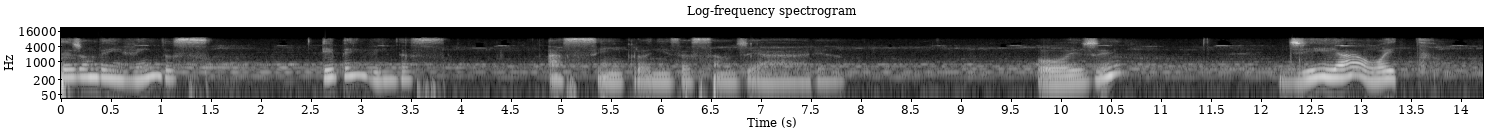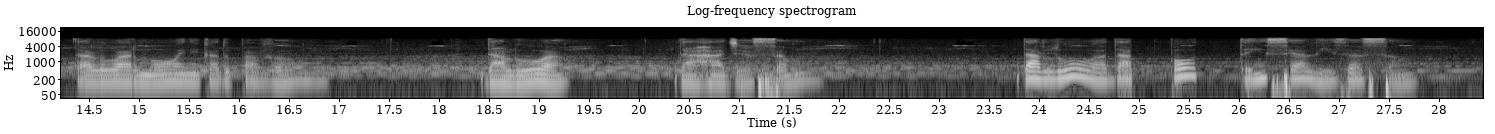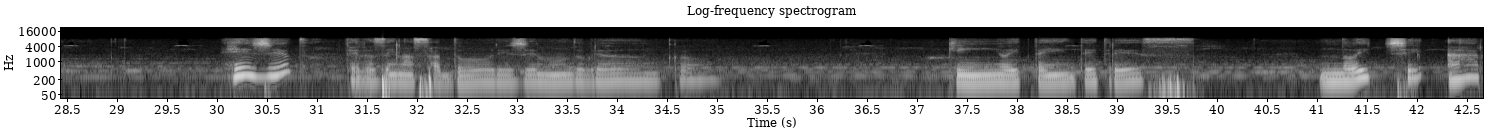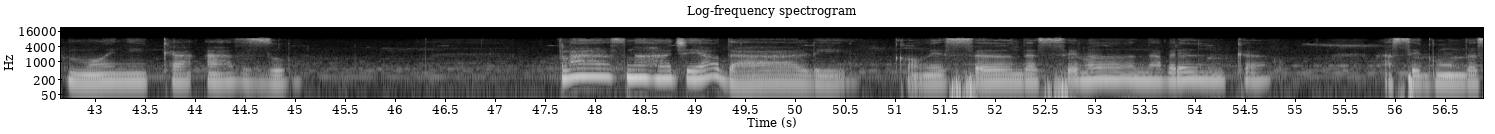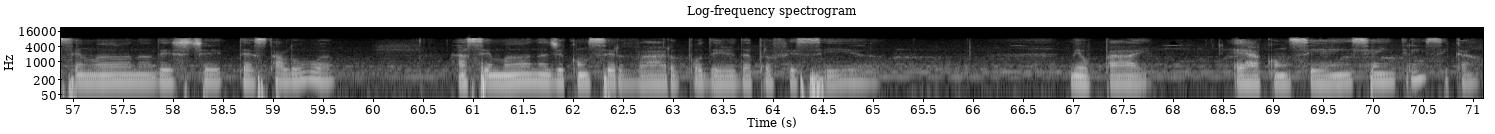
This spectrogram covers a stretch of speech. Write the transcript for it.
Sejam bem-vindos e bem-vindas à sincronização diária. Hoje, dia 8 da lua harmônica do pavão, da lua da radiação, da lua da potencialização, regido pelos enlaçadores de mundo branco. Kim 83, Noite Harmônica Azul, Plasma Radial Dali, começando a Semana Branca, a segunda semana deste, desta lua, a semana de conservar o poder da profecia meu Pai é a consciência intrínseca.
